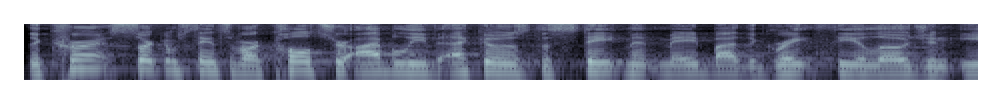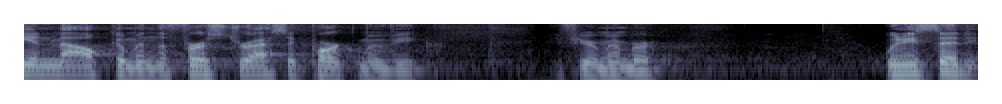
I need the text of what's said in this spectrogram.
The current circumstance of our culture, I believe, echoes the statement made by the great theologian Ian Malcolm in the first Jurassic Park movie, if you remember. When he said,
